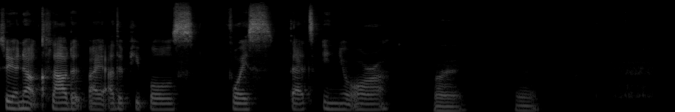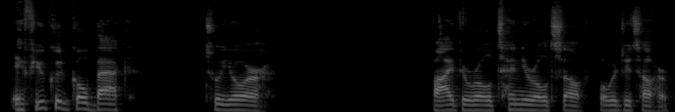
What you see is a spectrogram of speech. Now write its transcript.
So you're not clouded by other people's voice that's in your aura. Right. Right. If you could go back to your five year old, 10 year old self, what would you tell her?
